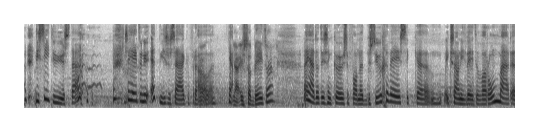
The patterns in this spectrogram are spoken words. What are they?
die ziet u hier staan. Ze heten nu etnische zakenvrouwen. Ja. ja, is dat beter? Nou ja, dat is een keuze van het bestuur geweest. Ik, uh, ik zou niet weten waarom, maar uh,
